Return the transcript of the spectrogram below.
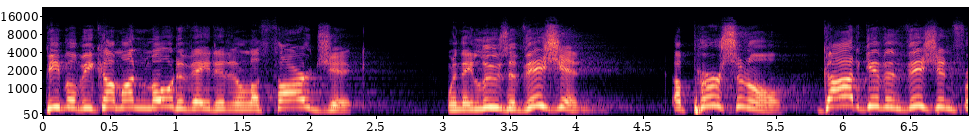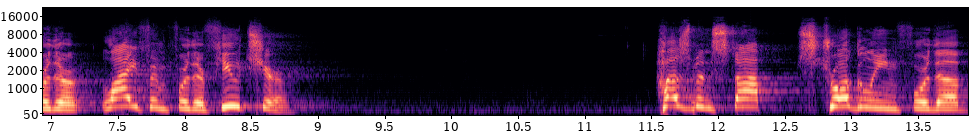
People become unmotivated and lethargic when they lose a vision, a personal, God given vision for their life and for their future. Husbands stop struggling for the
